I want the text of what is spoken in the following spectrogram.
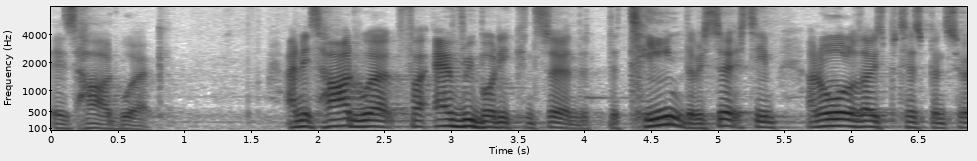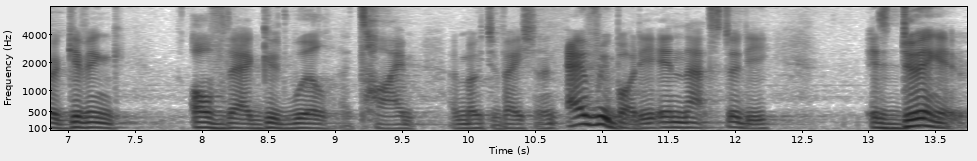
is hard work. And it's hard work for everybody concerned the, the team, the research team, and all of those participants who are giving of their goodwill and time and motivation. And everybody in that study is doing it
